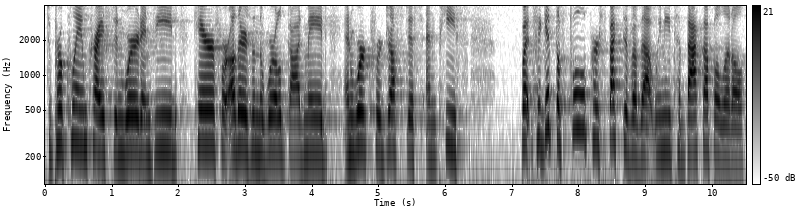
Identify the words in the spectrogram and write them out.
to proclaim Christ in word and deed, care for others in the world God made, and work for justice and peace. But to get the full perspective of that, we need to back up a little,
